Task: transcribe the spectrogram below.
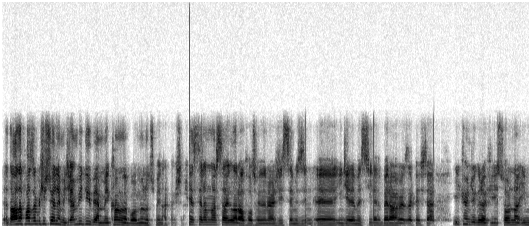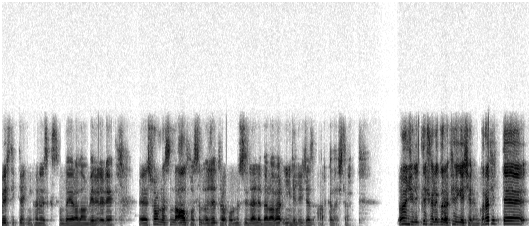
E, Daha da fazla bir şey söylemeyeceğim. Videoyu beğenmeyi, kanala abone olmayı unutmayın arkadaşlar. Selamlar, saygılar. Alfa Soyun Enerji hissemizin e, incelemesiyle beraberiz arkadaşlar. İlk önce grafiği, sonra Investing Teknik Analiz kısmında yer alan verileri, e, sonrasında Alfas'ın özet raporunu sizlerle beraber inceleyeceğiz arkadaşlar. Öncelikle şöyle grafiğe geçelim. Grafikte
